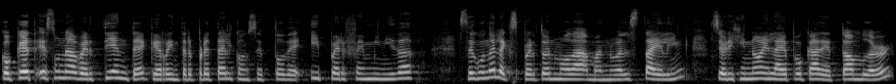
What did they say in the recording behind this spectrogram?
Coquette es una vertiente que reinterpreta el concepto de hiperfeminidad. Según el experto en moda Manuel Styling, se originó en la época de Tumblr,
